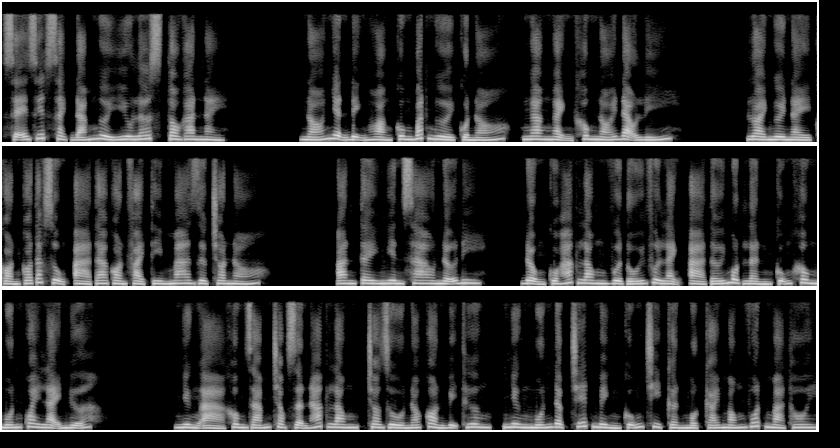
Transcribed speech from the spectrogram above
sẽ giết sạch đám người Eulus Togan này. Nó nhận định hoàng cung bắt người của nó, ngang ngạnh không nói đạo lý. Loài người này còn có tác dụng à ta còn phải tìm ma dược cho nó. An Tây nhiên sao nỡ đi. Động của hắc Long vừa tối vừa lạnh à tới một lần cũng không muốn quay lại nữa. Nhưng à không dám chọc giận hắc Long, cho dù nó còn bị thương, nhưng muốn đập chết mình cũng chỉ cần một cái móng vuốt mà thôi.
